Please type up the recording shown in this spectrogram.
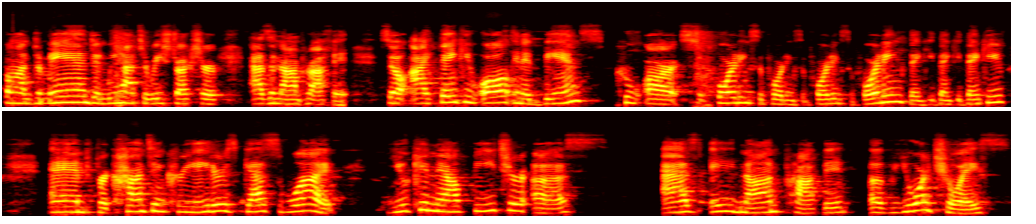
spawned demand, and we had to restructure as a nonprofit. So I thank you all in advance who are supporting, supporting, supporting, supporting. Thank you, thank you, thank you. And for content creators, guess what? You can now feature us as a nonprofit of your choice,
